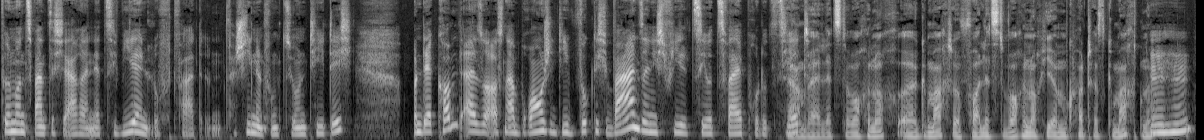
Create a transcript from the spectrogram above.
25 Jahre in der zivilen Luftfahrt in verschiedenen Funktionen tätig. Und er kommt also aus einer Branche, die wirklich wahnsinnig viel CO2 produziert. Ja, haben wir ja letzte Woche noch äh, gemacht, oder vorletzte Woche noch hier im Quadtest gemacht. Ne? Mhm.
